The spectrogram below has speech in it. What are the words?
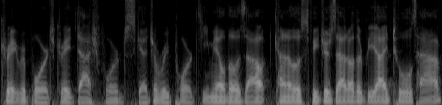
Create reports, create dashboards, schedule reports, email those out, kind of those features that other BI tools have.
